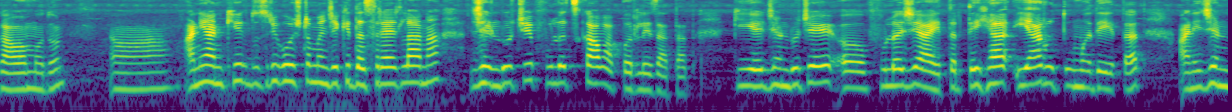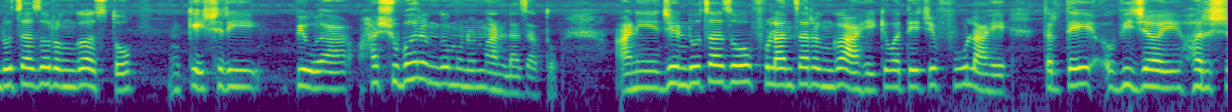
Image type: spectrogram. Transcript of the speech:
गावामधून. आणि आणखी एक दुसरी गोष्ट म्हणजे की दसऱ्याला ना झेंडूचे फुलंच का वापरले जातात? की झेंडूचे फुलं जे आहेत तर ते ह्या या ऋतूमध्ये येतात आणि झेंडूचा जो रंग असतो केशरी पिवळा हा शुभ रंग म्हणून मानला जातो. आणि झेंडूचा जो फुलांचा रंग आहे किंवा ते जे फूल आहे तर ते विजय हर्ष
